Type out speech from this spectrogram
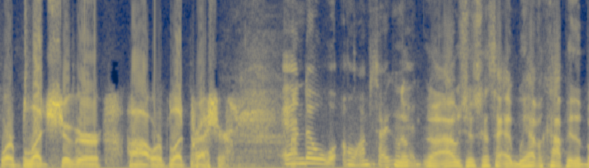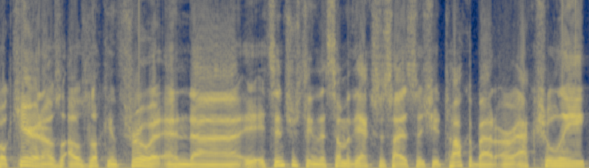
or blood sugar uh, or blood pressure. And uh, oh, I'm sorry. Go No, ahead. no. I was just gonna say we have a copy of the book here, and I was I was looking through it, and uh, it's interesting that some of the exercises you talk about are actually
